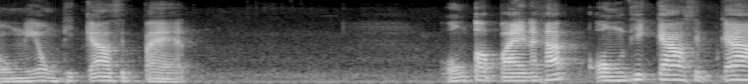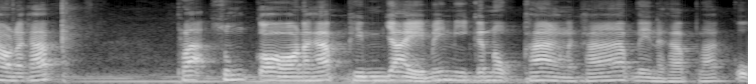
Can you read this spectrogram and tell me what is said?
องค์นี้องค์ที่ 98 องค์ต่อไปนะครับ องค์ที่ 99 นะครับ พระซุ้มกอนะครับ พิมพ์ใหญ่ไม่มีกระหนกข้างนะครับนี่นะครับ พระกุ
